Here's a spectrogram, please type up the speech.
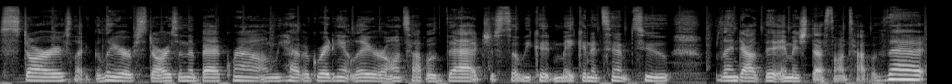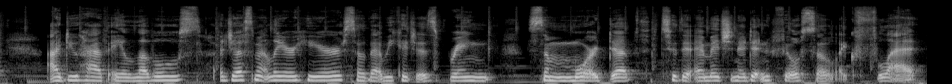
stars, like the layer of stars in the background. We have a gradient layer on top of that just so we could make an attempt to blend out the image that's on top of that. I do have a levels adjustment layer here so that we could just bring some more depth to the image and it didn't feel so like flat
